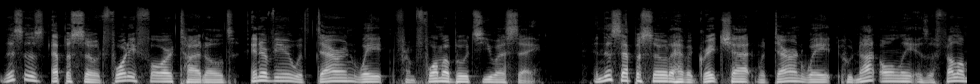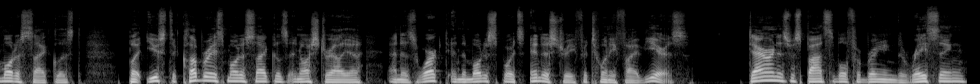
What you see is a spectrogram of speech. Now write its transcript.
This is episode 44 titled Interview with Darren Waite from Forma Boots USA. In this episode, I have a great chat with Darren Waite, who not only is a fellow motorcyclist, but used to club race motorcycles in Australia and has worked in the motorsports industry for 25 years. Darren is responsible for bringing the racing,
